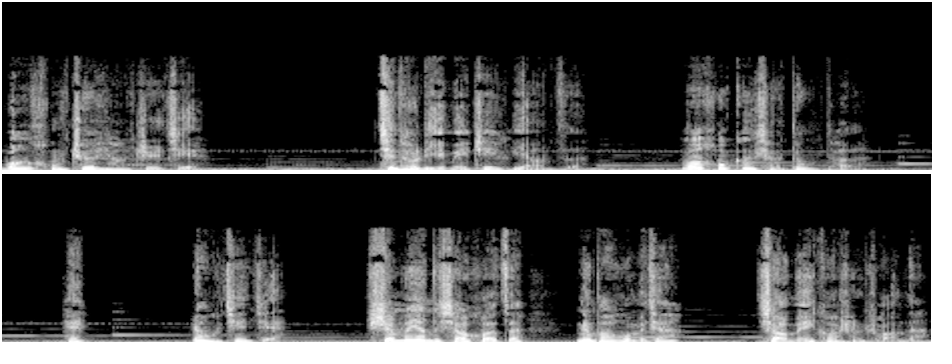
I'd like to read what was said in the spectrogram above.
汪红这样直接。见到李梅这个样子，汪红更想动她了。哎，让我见见，什么样的小伙子能把我们家小梅搞上床的？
